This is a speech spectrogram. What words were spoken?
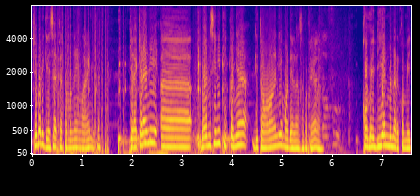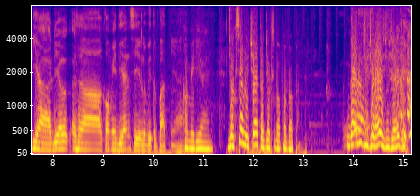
Coba digeser ke temen yang lain gitu. Kira-kira nih eh BMC ini tipenya di tongkrongan dia model yang seperti apa? Komedian bener komedian. Ya dia eh, komedian sih lebih tepatnya. Komedian. Jokesnya lucu atau jokes bapak-bapak? Enggak lu jujur aja, jujur aja.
